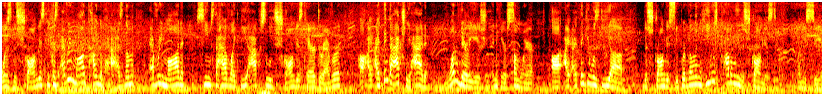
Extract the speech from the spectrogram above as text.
was the strongest because every mod kind of has them. Every mod seems to have like the absolute strongest character ever. Uh, I, I, think I actually had one variation in here somewhere. Uh, I, I, think it was the uh, the strongest supervillain. He was probably the strongest. Let me see.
